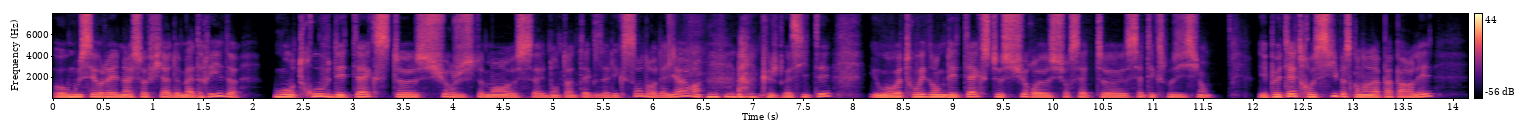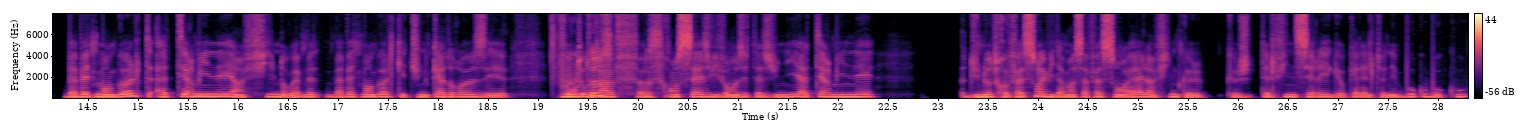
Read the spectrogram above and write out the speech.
au Museo Reina Sofia de Madrid, où on trouve des textes sur justement, dont un texte d'Alexandre d'ailleurs, que je dois citer, et où on va trouver donc des textes sur, sur cette, cette exposition. Et peut-être aussi, parce qu'on n'en a pas parlé, Babette Mangolt a terminé un film. Donc Babette Mangolt, qui est une cadreuse et photographe Monteuse. française vivant aux États-Unis, a terminé d'une autre façon, évidemment sa façon à elle, un film que, que Delphine Seyrig, auquel elle tenait beaucoup, beaucoup,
